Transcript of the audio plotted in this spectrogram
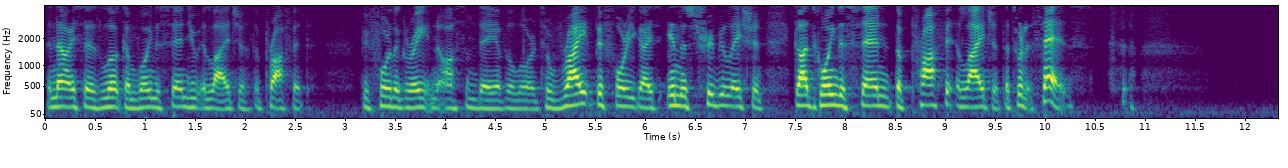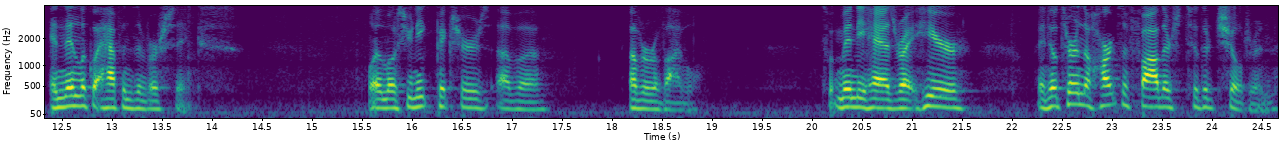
And now he says, Look, I'm going to send you Elijah, the prophet, before the great and awesome day of the Lord. So, right before you guys, in this tribulation, God's going to send the prophet Elijah. That's what it says. and then look what happens in verse 6. One of the most unique pictures of a, of a revival. That's what Mindy has right here. And he'll turn the hearts of fathers to their children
